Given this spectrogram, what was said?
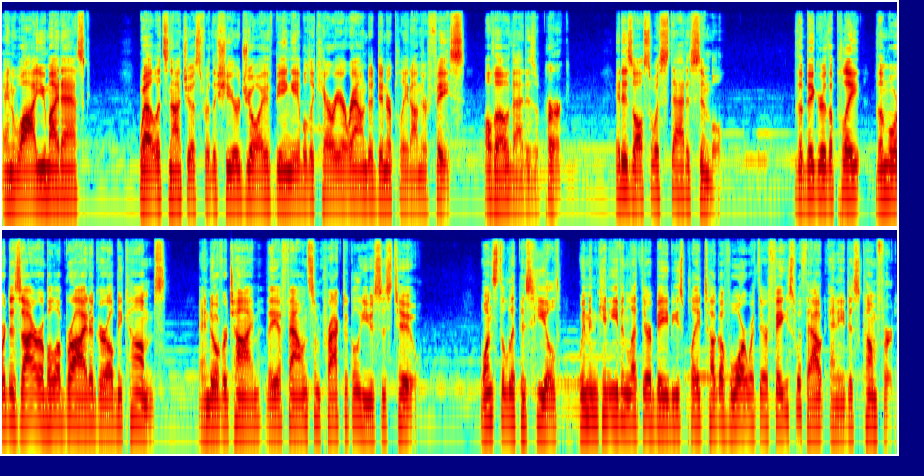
And why, you might ask? Well, it's not just for the sheer joy of being able to carry around a dinner plate on their face, although that is a perk. It is also a status symbol. The bigger the plate, the more desirable a bride a girl becomes. And over time, they have found some practical uses too. Once the lip is healed, women can even let their babies play tug of war with their face without any discomfort.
